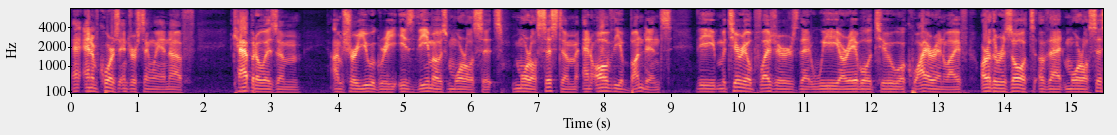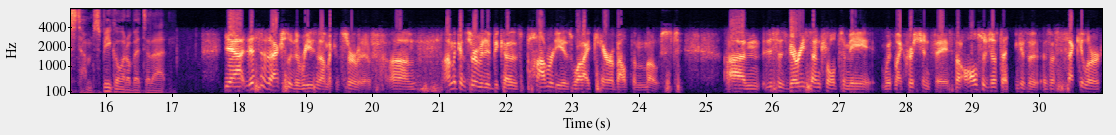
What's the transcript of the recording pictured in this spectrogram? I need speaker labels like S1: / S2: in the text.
S1: And, and of course, interestingly enough, capitalism. I'm sure you agree, is the most moral moral system, and all of the abundance the material pleasures that we are able to acquire in life are the result of that moral system. Speak a little bit to that.
S2: Yeah, this is actually the reason I'm a conservative. Um, I'm a conservative because poverty is what I care about the most. Um, this is very central to me with my Christian faith, but also just I think as a as a secular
